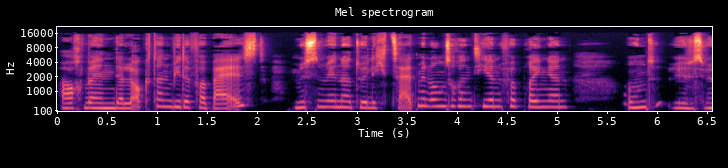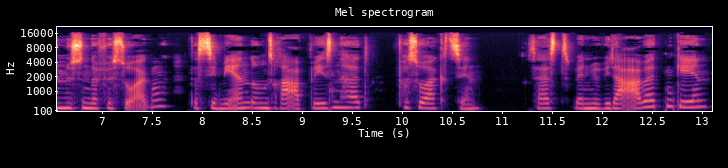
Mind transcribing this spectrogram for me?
Auch wenn der Lockdown wieder vorbei ist, müssen wir natürlich Zeit mit unseren Tieren verbringen und wir müssen dafür sorgen, dass sie während unserer Abwesenheit versorgt sind. Das heißt, wenn wir wieder arbeiten gehen,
